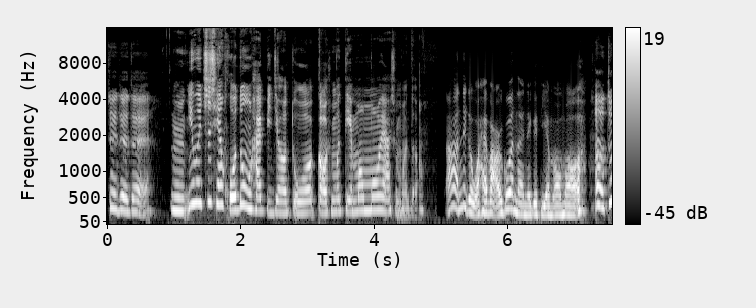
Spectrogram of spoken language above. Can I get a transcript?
对对对，嗯，因为之前活动还比较多，搞什么叠猫猫呀什么的。啊，那个我还玩过呢，那个叠猫猫。哦，对，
